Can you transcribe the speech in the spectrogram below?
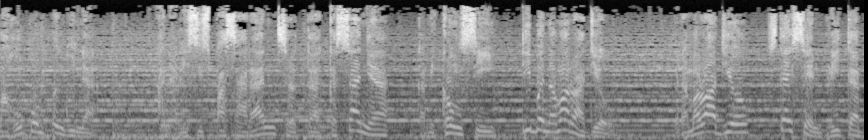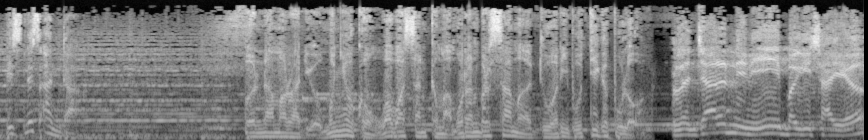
maupun pengguna? Analisis pasaran serta kesannya kami kongsi di Bernama Radio. Bernama Radio, stesen berita bisnes anda. Bernama Radio menyokong Wawasan Kemakmuran Bersama 2030. Pelancaran ini bagi saya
